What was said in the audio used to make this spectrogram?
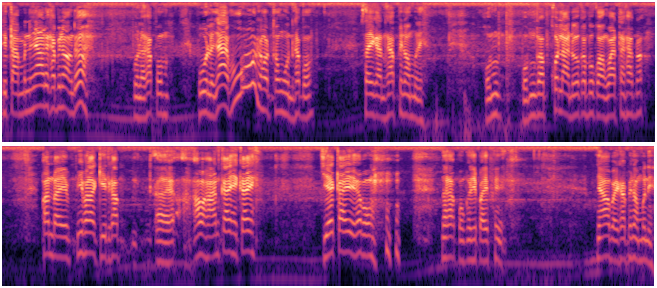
ติดตามกันยาวเลยครับพี่น้องเด้อพูดเลยครับ ผมพูดเลยย่าพูดหดทองหุ่นครับ ผม ใส่กันครับพี่น้องมือนี้ผมผมกับคนลาโนกับผู้กองวัดนะครับเนาะ พันใดมีภารกิจครับเอ่อเอาอาหารไก่ให้ไก่เจียไก่ครับผม นะครับ ผมก็จะไปพี่ยาวไปครับพี่น้องมือนี่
